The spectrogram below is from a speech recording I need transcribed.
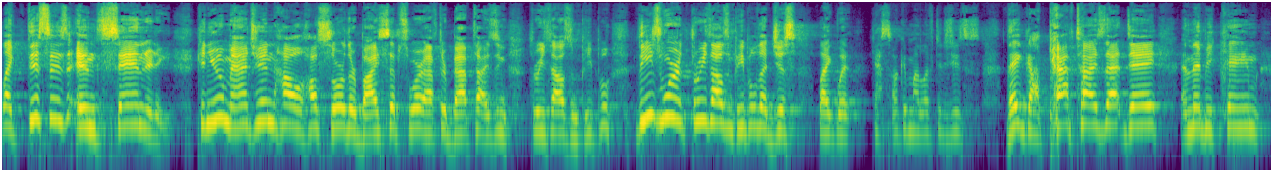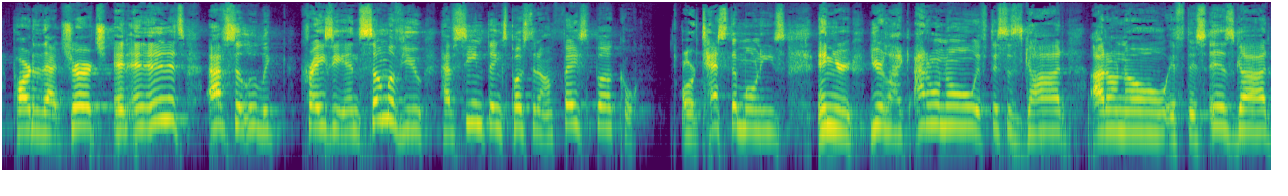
Like, this is insanity. Can you imagine how, how sore their biceps were after baptizing 3,000 people? These weren't 3,000 people that just like went, Yes, I'll give my life to Jesus. They got baptized that day and they became part of that church. And, and, and it's absolutely crazy. And some of you have seen things posted on Facebook or or testimonies and you're you're like I don't know if this is God. I don't know if this is God.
